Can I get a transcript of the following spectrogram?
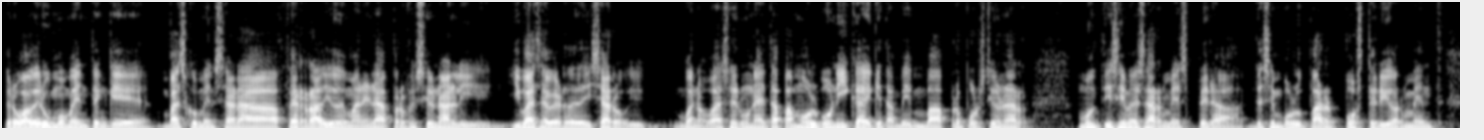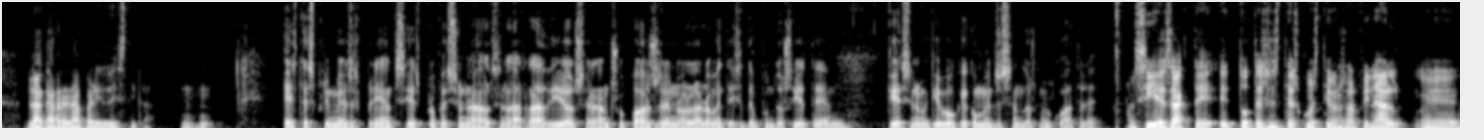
però va haver un moment en què vaig començar a fer ràdio de manera professional i, i vaig haver de deixar-ho. I bueno, va ser una etapa molt bonica i que també em va proporcionar moltíssimes armes per a desenvolupar posteriorment la carrera periodística. Uh -huh. Estes primeres experiències professionals en la ràdio seran, suposa, no, la 97.7, que, si no m'equivoque, comença en 2004. Sí, exacte. Eh, totes aquestes qüestions, al final, eh,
